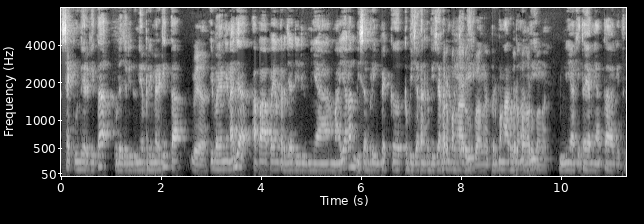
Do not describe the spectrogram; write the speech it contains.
sekunder kita udah jadi dunia primer kita. Iya. dibayangin aja apa-apa yang terjadi di dunia maya kan bisa berimpact ke kebijakan-kebijakan yang berpengaruh terjadi. banget. Berpengaruh, berpengaruh banget di banget. dunia kita yang nyata gitu.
